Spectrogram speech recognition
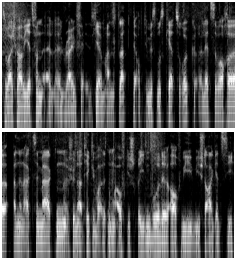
zum Beispiel habe ich jetzt von äh, hier im Handelsblatt, der Optimismus kehrt zurück. Letzte Woche an den Aktienmärkten, schöner Artikel, wo alles nochmal aufgeschrieben wurde, auch wie, wie stark jetzt die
